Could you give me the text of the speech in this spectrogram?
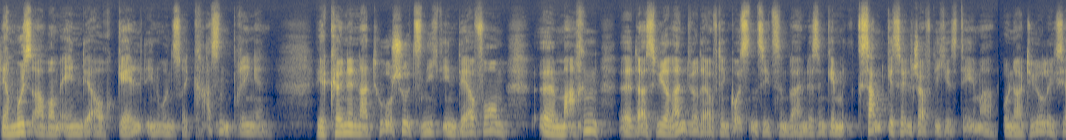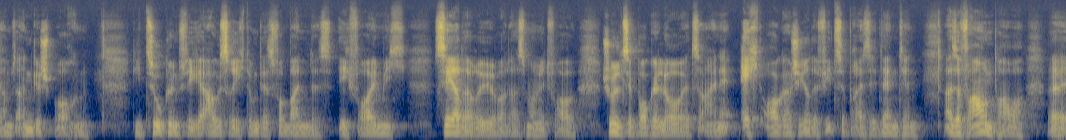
Der muss aber am Ende auch Geld in unsere Kassen bringen. Wir können Naturschutz nicht in der Form äh, machen, äh, dass wir Landwirte auf den Kosten sitzen bleiben. Das ist ein gesamtgesellschaftliches Thema. Und natürlich, Sie haben es angesprochen, die zukünftige Ausrichtung des Verbandes. Ich freue mich sehr darüber, dass wir mit Frau Schulze-Bockelow jetzt eine echt engagierte Vizepräsidentin, also Frauenpower äh,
